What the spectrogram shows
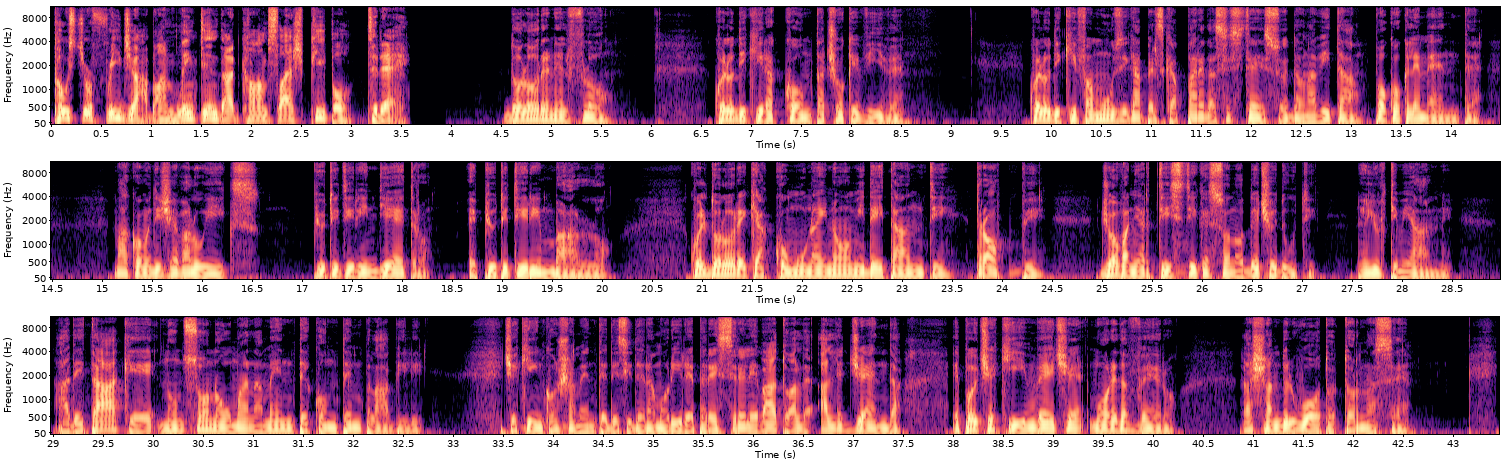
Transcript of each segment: Post your free job on linkedin.com/people today. Dolore nel flow. Quello di chi racconta ciò che vive. Quello di chi fa musica per scappare da se stesso e da una vita poco clemente. Ma come diceva lui X, più ti tiri indietro e più ti tiri in ballo. Quel dolore che accomuna i nomi dei tanti, troppi, giovani artisti che sono deceduti negli ultimi anni, ad età che non sono umanamente contemplabili. C'è chi inconsciamente desidera morire per essere elevato a, a leggenda, e poi c'è chi invece muore davvero, lasciando il vuoto attorno a sé.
